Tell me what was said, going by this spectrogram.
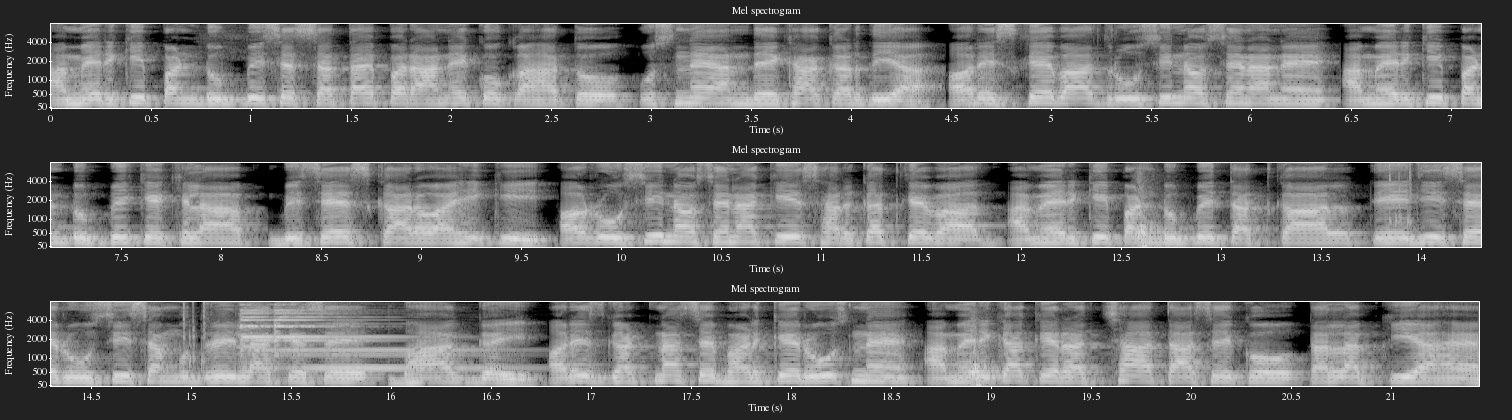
अमेरिकी पनडुब्बी से सतह पर आने को कहा तो उसने अनदेखा कर दिया और इसके बाद रूसी नौसेना ने अमेरिकी पनडुब्बी के खिलाफ विशेष कार्यवाही की और रूसी नौसेना की इस हरकत के बाद अमेरिकी पनडुब्बी तत्काल तेज़ी से रूसी समुद्री इलाके से भाग गई और इस घटना से भड़के रूस ने अमेरिका के रक्षा अताशे को तलब किया है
